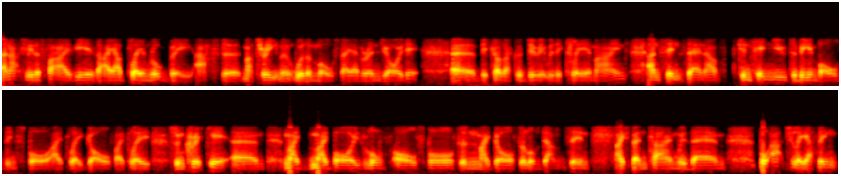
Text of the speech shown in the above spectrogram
And actually, the five years I had playing rugby after my treatment were the most I ever enjoyed it uh, because I could do it with a clear mind. And since then, I've continued to be involved in sport. I play golf, I play some cricket. Um, my my boys love all sport, and my daughter loves dancing. I spend time with them. But actually, I think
